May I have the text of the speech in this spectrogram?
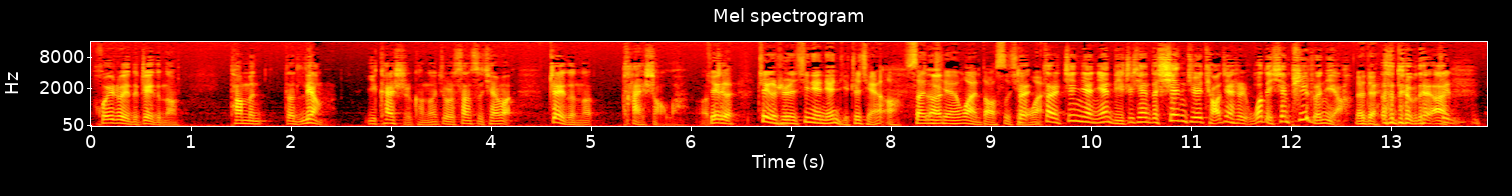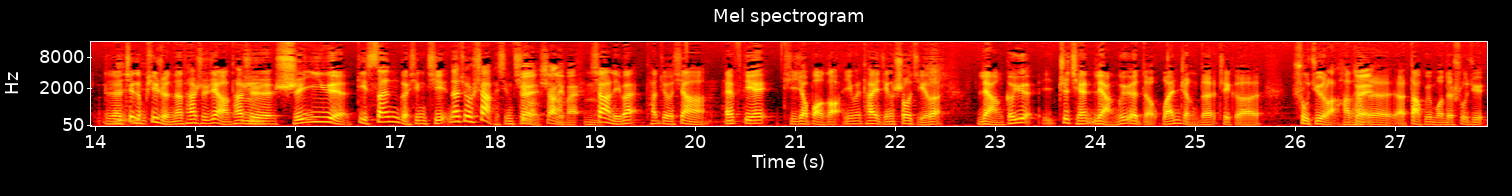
辉瑞的这个呢，他们的量。一开始可能就是三四千万，这个呢太少了。这个这个是今年年底之前啊，三千万到四千万。但是今年年底之前的先决条件是我得先批准你啊。对 对，对 不对啊？这这个批准呢，它是这样，它是十一月第三个星期，那就是下个星期了。对，下礼拜。下礼拜他就向 FDA 提交报告，因为他已经收集了两个月之前两个月的完整的这个数据了哈，它的大规模的数据。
